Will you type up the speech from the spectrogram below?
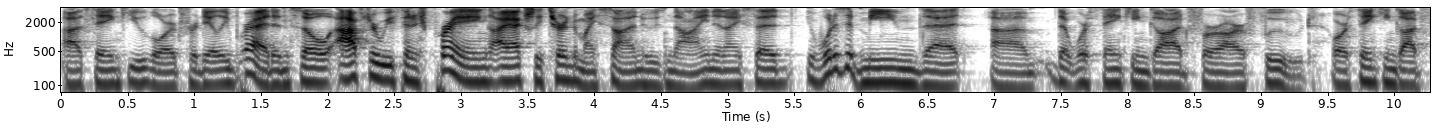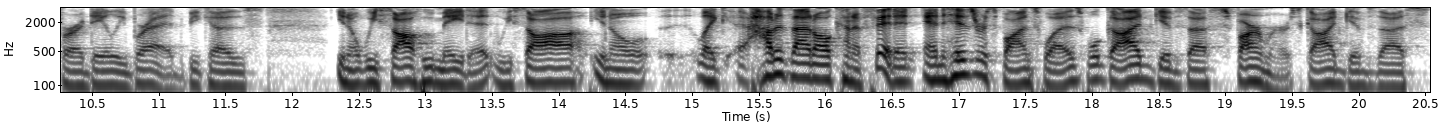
Uh, thank you, Lord, for daily bread. And so after we finished praying, I actually turned to my son, who's nine, and I said, "What does it mean that um, that we're thanking God for our food or thanking God for our daily bread?" Because you know we saw who made it, we saw you know like how does that all kind of fit? And, and his response was, "Well, God gives us farmers. God gives us."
